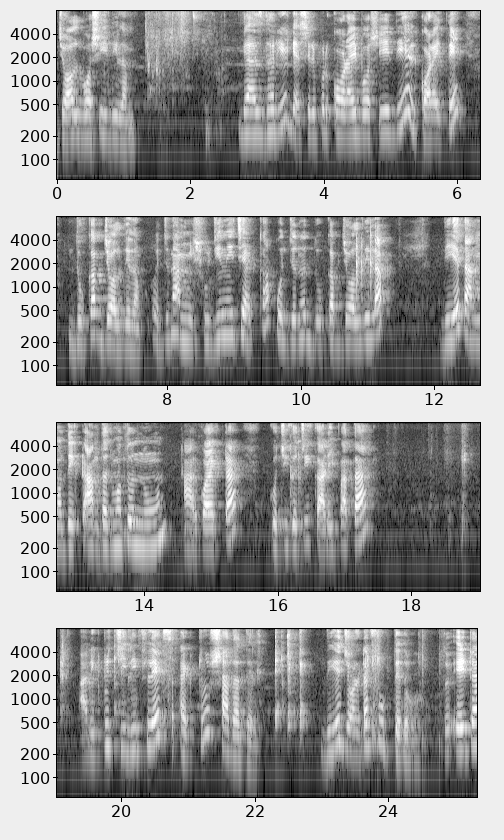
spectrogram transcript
জল বসিয়ে দিলাম। গ্যাস ধরিয়ে, গ্যাসের উপর কড়াই বসিয়ে দিয়ে ওই কড়াইতে দু কাপ জল দিলাম। ওর জন্য আমি সুজি নিয়েছি এক কাপ, ওর জন্য দু কাপ জল দিলাম। দিয়ে তার মধ্যে একটু আন্দাজ মতো নুন আর কয়েকটা কচি কচি কারি পাতা আর একটু চিলি ফ্লেক্স একটু সাদা তেল দিয়ে জলটা ফুটতে দেবো। তো এটা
